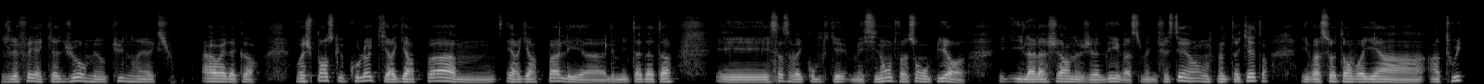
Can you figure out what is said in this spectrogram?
Je l'ai fait il y a 4 jours, mais aucune réaction. Ah ouais, d'accord. Moi, je pense que Kulok, il regarde pas, regarde pas les, les métadatas. Et ça, ça va être compliqué. Mais sinon, de toute façon, au pire, il a lâché un GLD, il va se manifester, hein, t'inquiète. Hein. Il va soit t'envoyer un, tweet.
